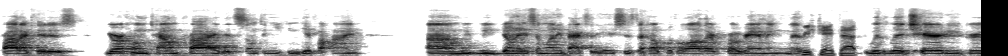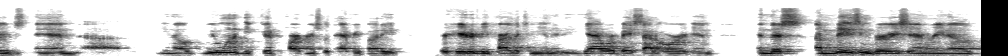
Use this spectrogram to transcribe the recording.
product. It is your hometown pride. It's something you can get behind. Um, we, we donate some money back to the Aces to help with a lot of their programming with Appreciate that. with with charity groups, and uh, you know we want to be good partners with everybody. We're here to be part of the community. Yeah, we're based out of Oregon, and there's amazing breweries here in Reno,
